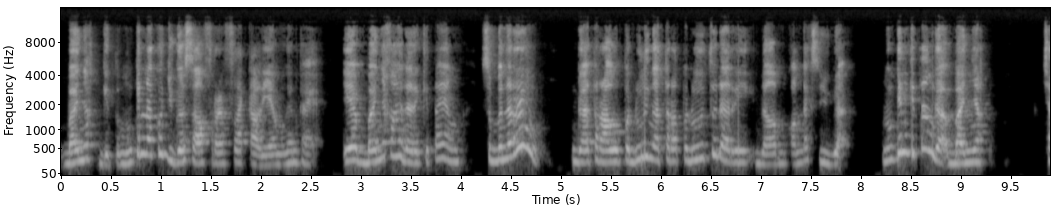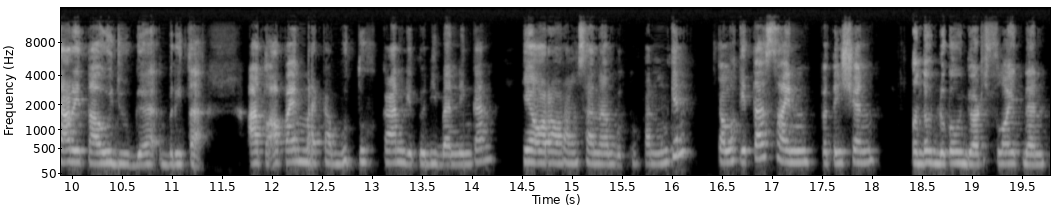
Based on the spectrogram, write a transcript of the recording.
banyak gitu. Mungkin aku juga self-reflect kali ya. Mungkin kayak, ya banyak lah dari kita yang sebenarnya nggak terlalu peduli nggak terlalu peduli itu dari dalam konteks juga. Mungkin kita nggak banyak cari tahu juga berita atau apa yang mereka butuhkan gitu dibandingkan yang orang-orang sana butuhkan. Mungkin kalau kita sign petition untuk dukung George Floyd dan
